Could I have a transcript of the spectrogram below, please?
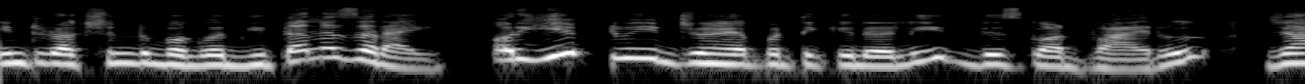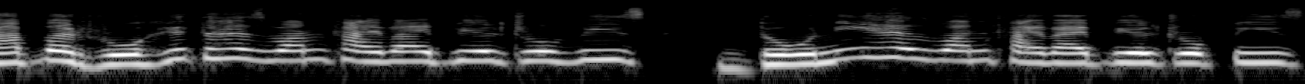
इंट्रोडक्शन टू भगवत गीता नज़र आई। और ये ट्वीट जो है पर्टिकुलरली दिस गॉट वायरल जहाँ पर Rohit has won five IPL trophies Dhoni has won five IPL trophies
